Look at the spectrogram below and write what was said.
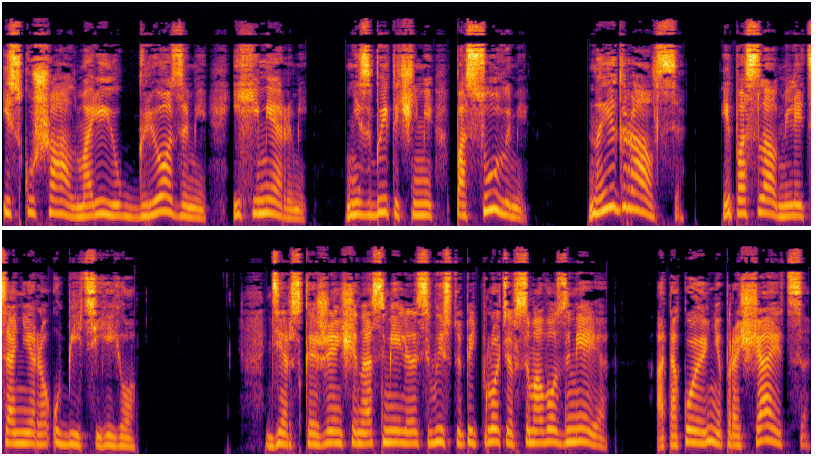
искушал Марию грезами и химерами, несбыточными посулами, наигрался и послал милиционера убить ее. Дерзкая женщина осмелилась выступить против самого змея, а такое не прощается.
